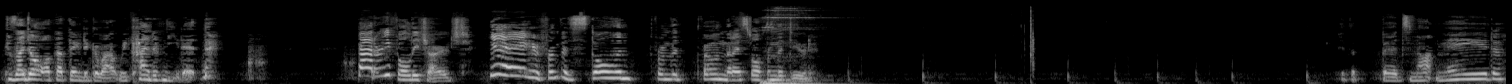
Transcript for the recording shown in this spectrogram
Because I don't want that thing to go out. We kind of need it. Battery fully charged. Yay! From the stolen, from the phone that I stole from the dude. Okay, the bed's not made.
